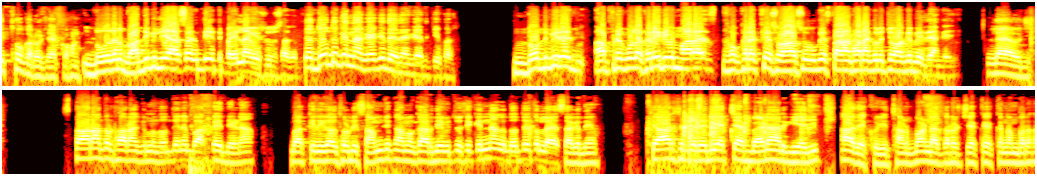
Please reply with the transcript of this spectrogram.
ਇੱਥੋਂ ਕਰੋ ਚੈੱਕ ਹੁਣ। ਦੋ ਦਿਨ ਵੱਧ ਵੀ ਲਿਆ ਸਕਦੀ ਹੈ ਤੇ ਪਹਿਲਾਂ ਵੀ ਸੂ ਸਕਦੀ ਤੇ ਦੁੱਧ ਕਿੰਨਾ ਕਹਿ ਕੇ ਦੇ ਦਿਆਂਗੇ ਐਤਕੀ ਫਿਰ। ਦੁੱਧ ਵੀਰੇ ਆਪਣੇ ਕੋਲ ਖੜੀ ਰਹੀ ਮਹਾਰਾਜ ਸੁੱਖ ਰੱਖੇ ਸਵਾਸ ਕੇ 17 18 ਕਿਲੋ ਚਵਾ ਕੇ ਦੇ ਦਿਆਂਗੇ ਜੀ। ਲੈ ਆਓ ਜੀ 17 ਤੋਂ 18 ਕਿਲੋ ਦੁੱਧ ਇਹਨੇ ਵਾਕਈ ਦੇਣਾ। ਬਾਕੀ ਦੀ ਗੱਲ ਥੋੜੀ ਸਮਝ ਕੰਮ ਕਰਦੀ ਵੀ ਤੁਸੀਂ ਕਿੰਨਾ ਕੁ ਦੁੱਧ ਤੋਂ ਲੈ ਸਕਦੇ ਹੋ। ਚਾਰ ਸਪੇਰੇ ਦੀ ਐਚਐਫ ਬੈੜਾ ਵਰਗੀ ਹੈ ਜੀ। ਆਹ ਦੇਖੋ ਜੀ ਥਣ ਭਾਂਡਾ ਕਰੋ ਚੈੱਕ ਇੱਕ ਨੰਬਰ।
